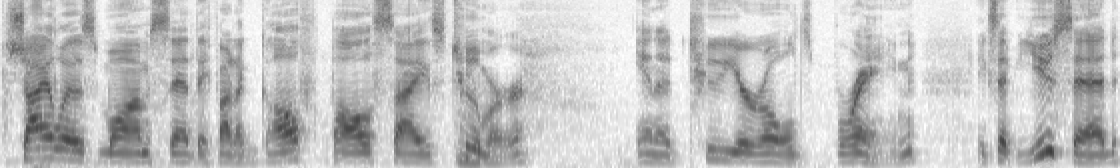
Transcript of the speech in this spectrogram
Shyla's mom said they found a golf ball sized tumor in a two year old's brain, except you said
